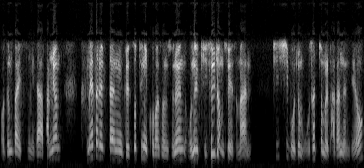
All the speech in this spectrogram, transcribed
얻은 바 있습니다. 반면 금메달을 딴 그 소트니코바 선수는 오늘 기술 점수에서만 75.54점을 받았는데요.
